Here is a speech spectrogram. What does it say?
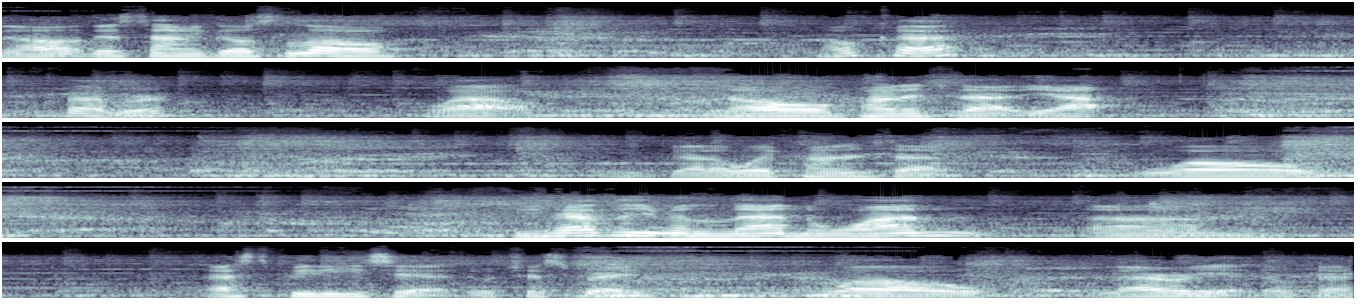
No, this time it goes low. Okay. Clever. Wow. No, punish that, yeah. You gotta punish that. Whoa. He hasn't even landed one um, SPDs yet, which is great. Whoa, Lariat, okay.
